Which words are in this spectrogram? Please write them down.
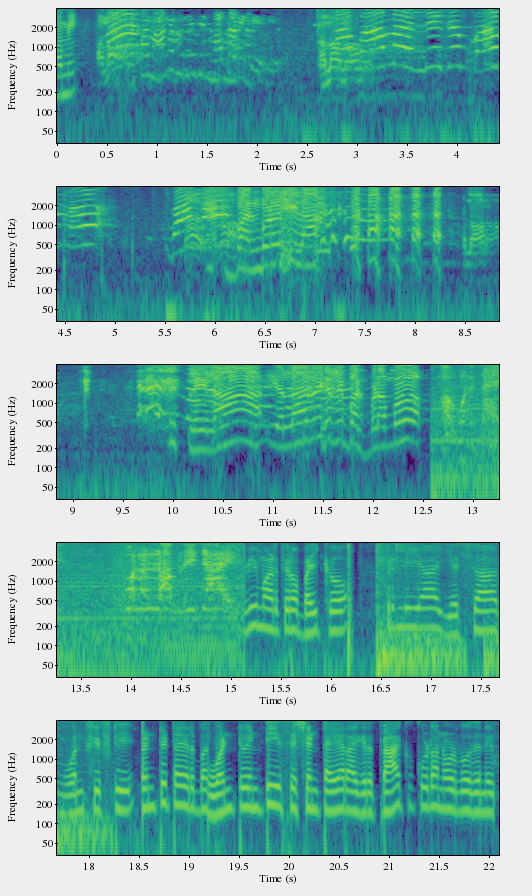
ಮಮ್ಮಿ. ಹಲೋ. ಹಲೋ ಬಂದ್ಬಿಡೋ ಲೀಲಾ ಹಲೋ. ಲೀಲಾ ಎಲ್ಲಾದ್ರೂ ಇರ್ಲಿ ಬಂದ್ಬಿಡಮ್ಮ. ರಿವ್ಯೂ ಮಾಡ್ತಿರೋ bike Aprilia S R one fifty front tyre one twenty section tyre ಆಗಿರುತ್ತೆ. ಬ್ಯಾಕ್ ಕೂಡ ನೋಡಬಹುದು ನೀವು.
